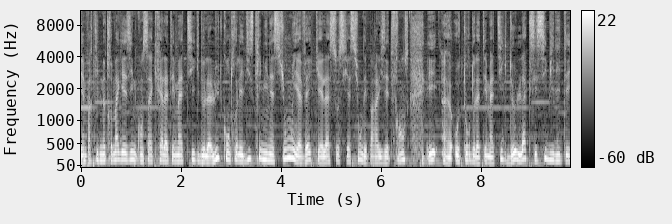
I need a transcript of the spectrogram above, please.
Deuxième partie de notre magazine consacrée à la thématique de la lutte contre les discriminations et avec l'association des paralysés de France et euh, autour de la thématique de l'accessibilité.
